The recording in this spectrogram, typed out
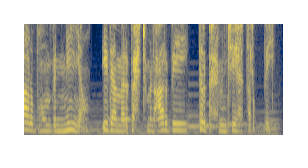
حاربهم بالنية. إذا ما ربحت من العربي تربح من جهة ربي.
